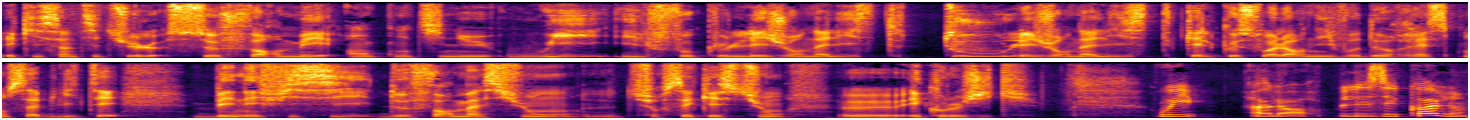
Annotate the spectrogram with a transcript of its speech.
et qui s'intitule Se former en continu. Oui, il faut que les journalistes tous les journalistes, quel que soit leur niveau de responsabilité, bénéficient de formations sur ces questions euh, écologiques. Oui, alors, les écoles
